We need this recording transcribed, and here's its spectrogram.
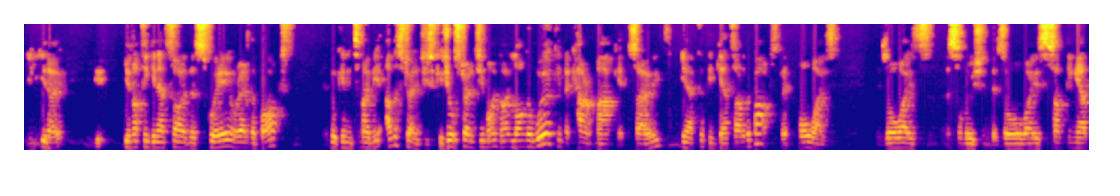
you know, you're not thinking outside of the square or out of the box, looking into maybe other strategies because your strategy might no longer work in the current market. So you have to think outside of the box, but always there's always a solution. There's always something out,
